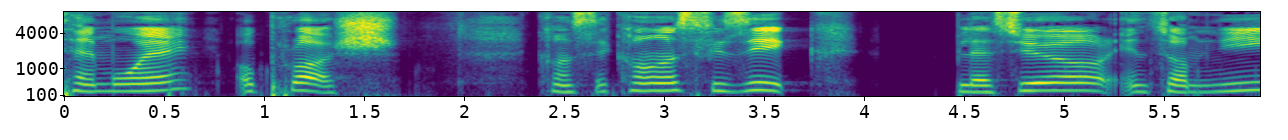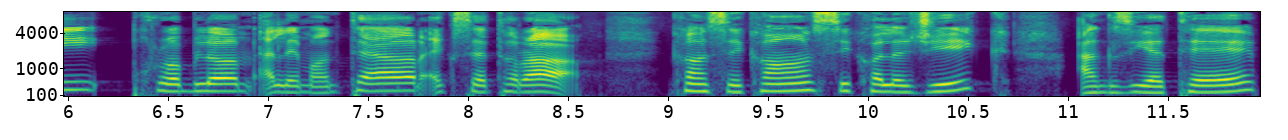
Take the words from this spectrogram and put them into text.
témoin ou proche. Conséquences physiques, blessures, insomnie, problèmes alimentaires, etc. Conséquences psychologiques, anxiété,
